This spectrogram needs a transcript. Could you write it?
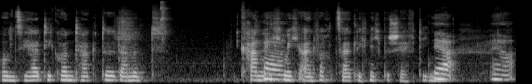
und sie hat die Kontakte, damit kann Klar. ich mich einfach zeitlich nicht beschäftigen. Ja, ja.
